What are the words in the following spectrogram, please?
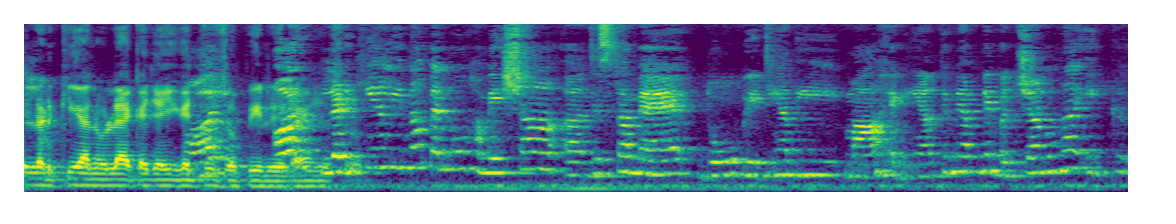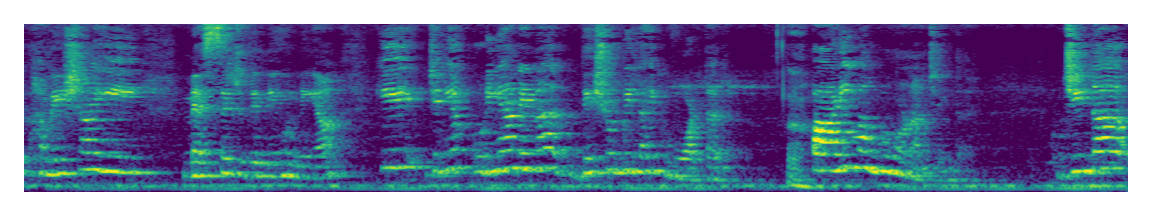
ਲੜਕੀਆਂ ਨੂੰ ਲੈ ਕੇ ਜਾਈਏ ਔਰ ਸੁਪੀਰੀਅਰ ਹੈ ਲੜਕੀਆਂ ਲਈ ਨਾ ਮੈਨੂੰ ਹਮੇਸ਼ਾ ਜਿਸ ਤਰ੍ਹਾਂ ਮੈਂ ਦੋ ਬੇਟੀਆਂ ਦੀ ਮਾਂ ਹੈਗੀ ਆ ਤੇ ਮੈਂ ਆਪਣੇ ਬੱਚਿਆਂ ਨੂੰ ਨਾ ਇੱਕ ਹਮੇਸ਼ਾ ਹੀ ਮੈਸੇਜ ਦਿੰਦੀ ਹੁੰਨੀ ਆ ਕਿ ਜਿਹੜੀਆਂ ਕੁੜੀਆਂ ਨੇ ਨਾ ਦੇ ਸ਼ੁੱਡ ਬੀ ਲਾਈਕ ਵਾਟਰ। ਪਾਣੀ ਵਾਂਗੂ ਹੋਣਾ ਚਾਹੀਦਾ ਜਿਹਦਾ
